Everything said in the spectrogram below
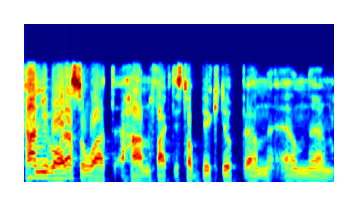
kan ju vara så att han faktiskt har byggt upp en, en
